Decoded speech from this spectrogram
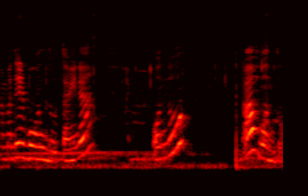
আমাদের বন্ধু, তাই না? বন্ধু? আ বন্ধু।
